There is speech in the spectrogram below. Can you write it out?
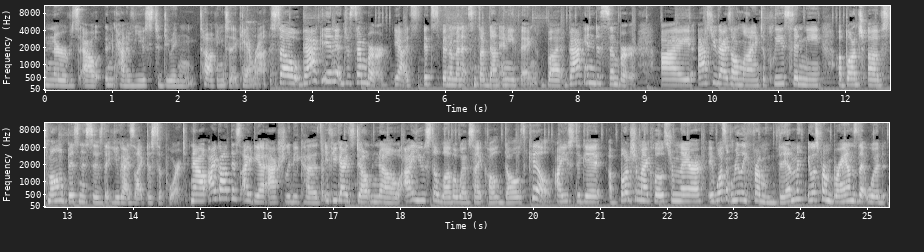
nerves out and kind of used to doing talking to the camera. So back in December, yeah, it's it's been a minute since I've done anything, but back in December, I asked you guys online to please send me a bunch of small businesses that you guys like to support. Now, I got this idea actually because if you guys don't know, I used to love a website called Dolls Kill. I used to get a bunch of my clothes from there. It wasn't really from them, it was from brands that would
